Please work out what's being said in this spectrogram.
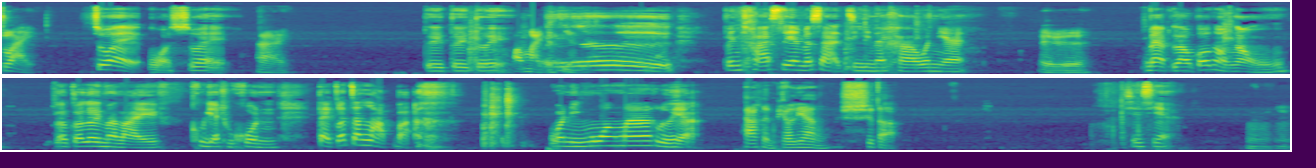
帅帅，我帅， ใช่ 对对对 ความหมายจะเปลี่ยน เออ เป็นคลาสเรียนภาษาจีนนะคะวันเนี้ย เออ แบบเราก็เหงาเหงาๆเราก็เลยมาไลฟ์คุยกับทุกคน แต่ก็จะหลับอะ วันนี้ง่วงมากเลยอะ 她很漂亮是的谢谢 อืมอืม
